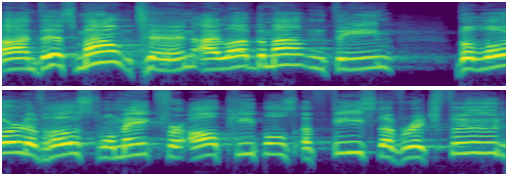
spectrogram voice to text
On this mountain, I love the mountain theme, the Lord of hosts will make for all peoples a feast of rich food,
